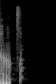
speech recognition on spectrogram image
out.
